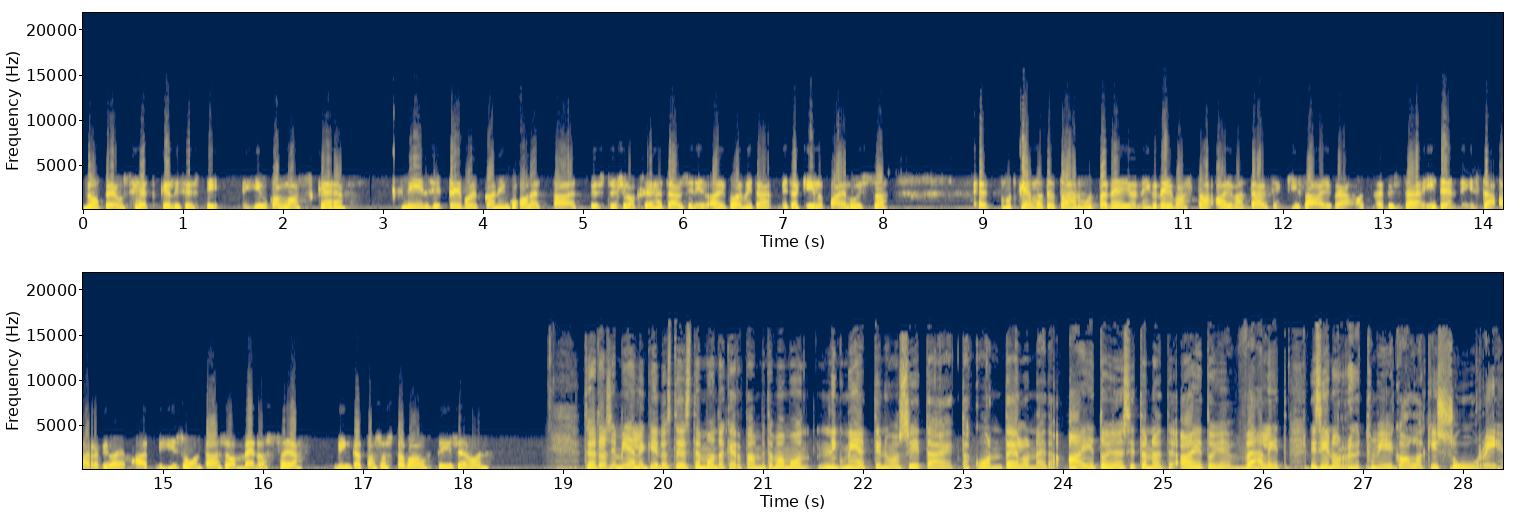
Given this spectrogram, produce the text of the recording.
nopeus hetkellisesti hiukan laskee. Niin sitten ei voikaan niin olettaa, että pystyisi juoksemaan ihan täysin niitä aikoja, mitä, mitä kilpailuissa. Mutta kellotetaan, mutta ne ei, ole, niin kuin, ne ei vastaa aivan täysin kisa-aikoja, mutta me pystytään itse niistä arvioimaan, että mihin suuntaan se on menossa ja minkä tasosta vauhtia se on. Tuo on tosi mielenkiintoista ja sitten monta kertaa, mitä mä oon niin miettinyt on sitä, että kun teillä on näitä aitoja ja sitten on näiden aitojen välit, niin siinä on rytmiikallakin suuri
